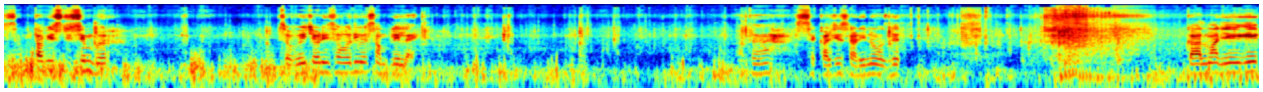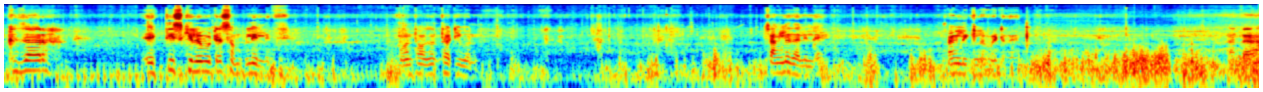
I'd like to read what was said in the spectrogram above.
सत्तावीस डिसेंबर चव्वेचाळीसावा दिवस संपलेला आहे. आता सकाळचे साडेनऊ वाजलेत. काल माझे एक हजार एकतीस किलोमीटर संपलेले आहेत. वन थाउजंड थर्टी वन चांगले झालेले आहे. चांगले किलोमीटर आहेत. आता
